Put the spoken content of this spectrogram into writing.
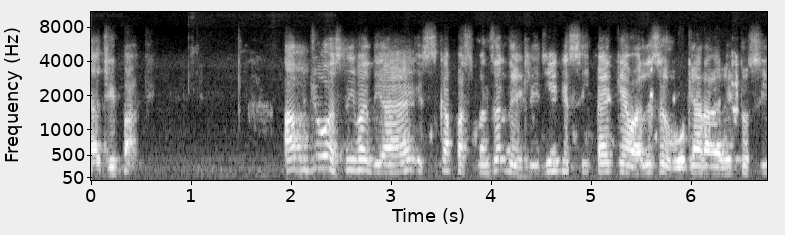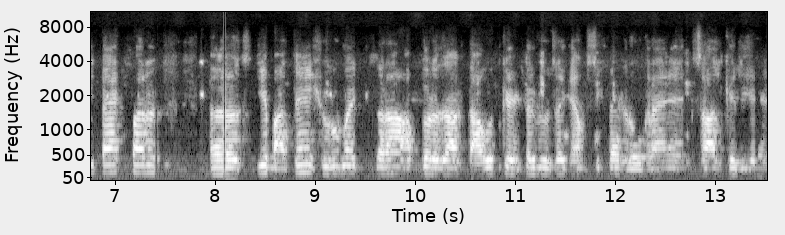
अजीब बात है अब जो इस्तीफा दिया है इसका पस मंजर देख लीजिए कि सी पैक के हवाले से हो क्या रहा है। एक तो सी पैक पर ये बातें शुरू में जरा अब्दुल रजाक दाऊद के इंटरव्यू से कि हम सी पैक रोक रहे हैं एक साल के लिए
